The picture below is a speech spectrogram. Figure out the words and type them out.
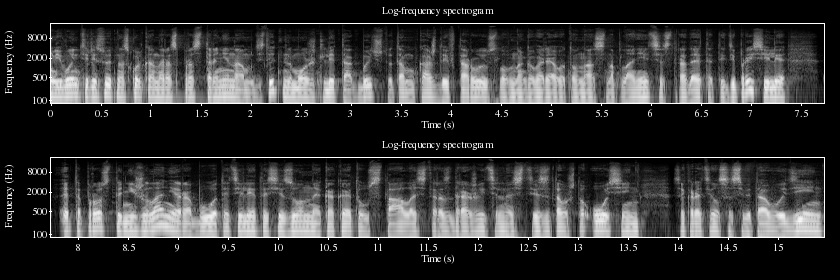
его интересует, насколько она распространена. Действительно, может ли так быть, что там каждый второй, условно говоря, вот у нас на планете страдает этой депрессией, или это просто нежелание работать, или это сезонная какая-то усталость, раздражительность из-за того, что осень, сократился световой день?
